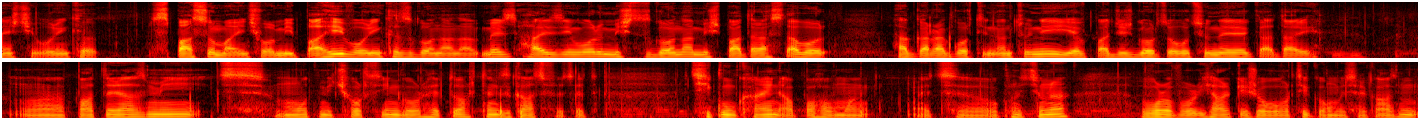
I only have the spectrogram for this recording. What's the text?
նես չի որ ինքը սպասում է ինչ որ մի պահի, որ ինքը զգոնանա։ Մեր հայ զինվորը միշտ զգոնա, միշտ պատրաստ է, որ հակառակորդին ընդունի եւ պատժիժ գործողությունները կատարի։ Պատերազմից մոտ մի 4-5 օր հետո արդեն զգացվեց այդ ցիկունքային ապահովման այդ օգնությունը, որը որ իհարկե ժողովրդի կողմից էր կազմում,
